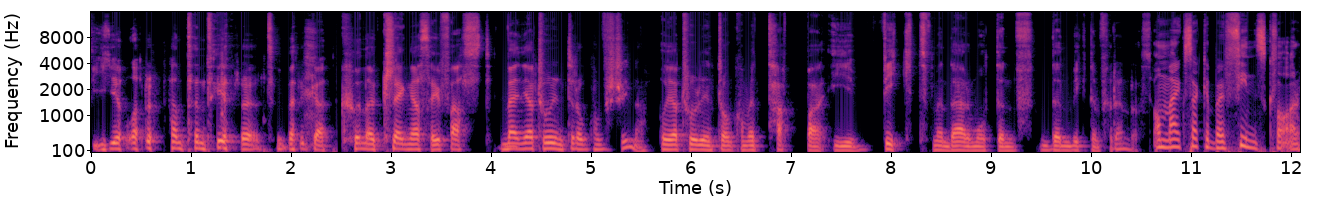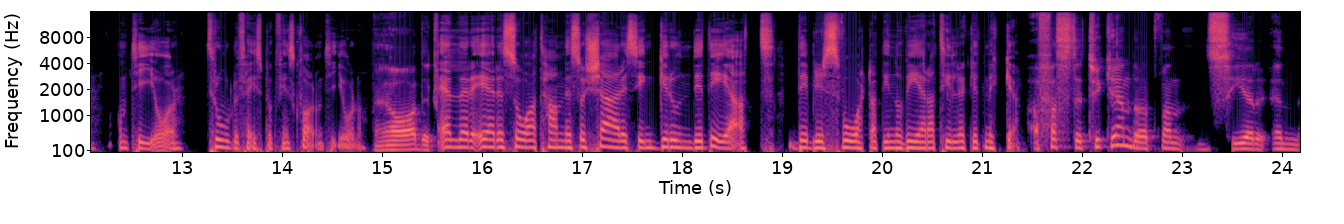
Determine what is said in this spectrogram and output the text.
tio år. Han tenderar att verka kunna klänga sig fast. Men jag tror inte de kommer försvinna. Och jag tror inte de kommer tappa i vikt, men däremot den, den vikten förändras. Om Mark Zuckerberg finns kvar om tio år, tror du Facebook finns kvar om tio år då? Ja, det Eller är det så att han är så kär i sin grundidé att det blir svårt att innovera tillräckligt mycket? Ja, fast det tycker jag ändå att man ser en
